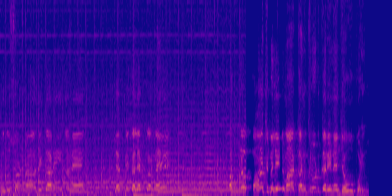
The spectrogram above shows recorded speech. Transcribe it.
પ્રદૂષણના અધિકારી અને ડેપ્ટી કલેક્ટરને ફક્ત પાંચ મિનિટમાં કન્ક્લુડ કરીને જવું પડ્યું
